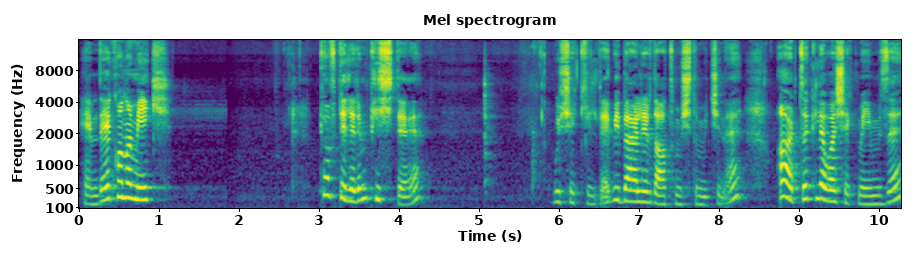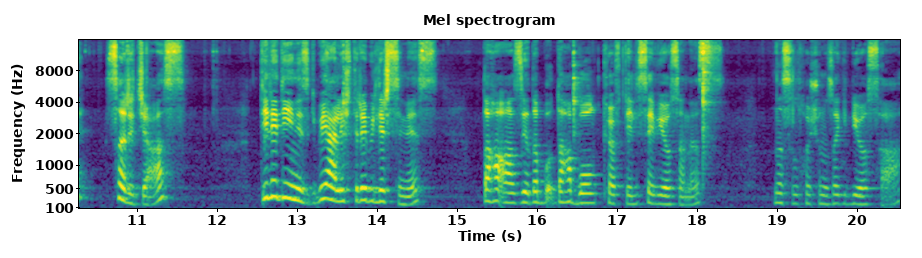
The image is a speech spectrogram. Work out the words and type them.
hem de ekonomik. Köftelerim pişti. Bu şekilde biberleri de atmıştım içine. Artık lavaş ekmeğimize saracağız. Dilediğiniz gibi yerleştirebilirsiniz. Daha az ya da daha bol köfteli seviyorsanız nasıl hoşunuza gidiyorsa.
